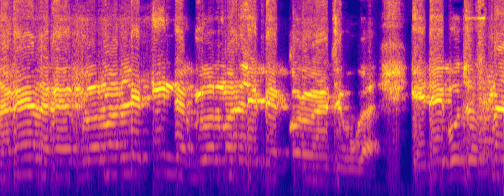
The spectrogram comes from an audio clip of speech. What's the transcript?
লাগায় লাগায় গ্লুয়াল মারলে, তিনটা গ্লুয়াল মারলে ব্যাক করে হয়ে যাব এটাই বুঝছ না?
